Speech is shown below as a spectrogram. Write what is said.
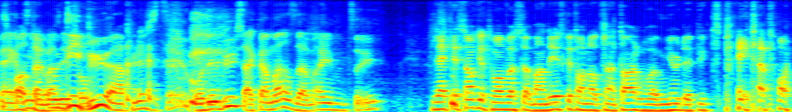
Ben passe oui, tellement au début, en plus, tu sais. Au début ça commence de même, tu sais. Puis la question que tout le monde va se demander, est-ce que ton ordinateur va mieux depuis que tu payes ta porn?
